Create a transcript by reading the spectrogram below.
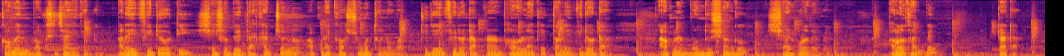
কমেন্ট বক্সে জানিয়ে দেবেন। আর এই ভিডিওটি শেষ অবধি দেখার জন্য আপনাকে অসংখ্য ধন্যবাদ। যদি এই ভিডিওটা আপনার ভালো লাগে, তাহলে এই ভিডিওটা আপনার বন্ধুর সঙ্গেও শেয়ার করে দেবেন। ভালো থাকবেন, টাটা।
